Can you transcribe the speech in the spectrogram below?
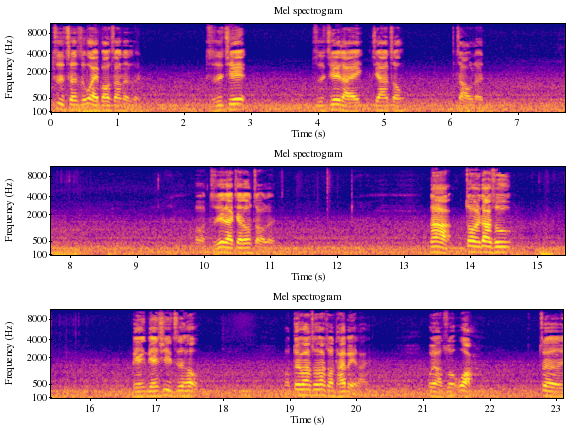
自称是外包商的人。直接直接来家中找人，哦，直接来家中找人。那中文大叔联联系之后，哦，对方说他从台北来，我想说哇，这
